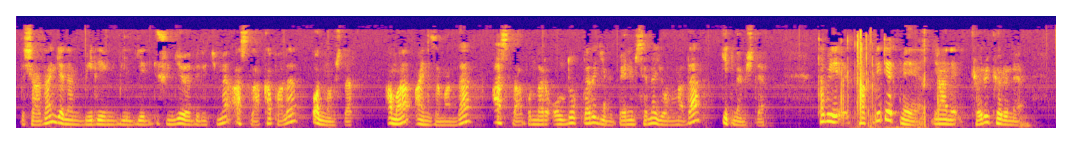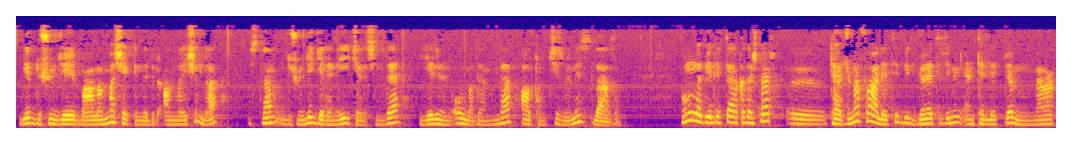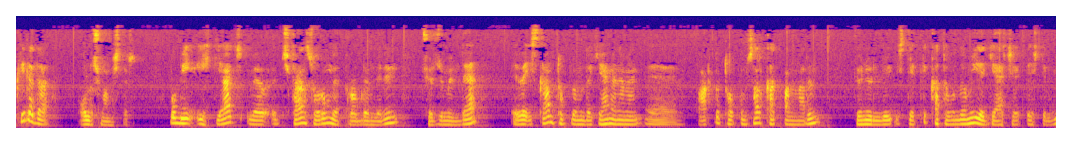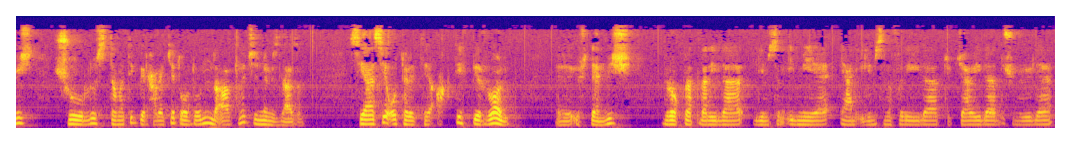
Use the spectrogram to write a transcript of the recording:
dışarıdan gelen bilim, bilgi, düşünce ve birikime asla kapalı olmamışlar. Ama aynı zamanda asla bunları oldukları gibi benimseme yoluna da gitmemişler. Tabi taklit etmeye yani körü körüne bir düşünceye bağlanma şeklinde bir anlayışın da İslam düşünce geleneği içerisinde yerinin olmadığını da altını çizmemiz lazım. Bununla birlikte arkadaşlar e, tercüme faaliyeti bir yöneticinin entelektüel merakıyla da oluşmamıştır. Bu bir ihtiyaç ve çıkan sorun ve problemlerin çözümünde e, ve İslam toplumundaki hemen hemen e, farklı toplumsal katmanların gönüllü, istekli katılımıyla gerçekleştirilmiş şuurlu, sistematik bir hareket olduğunun da altını çizmemiz lazım. Siyasi otorite aktif bir rol e, üstlenmiş, bürokratlarıyla, ilim ilmiye yani ilim sınıfıyla, tüccarıyla, düşünürüyle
